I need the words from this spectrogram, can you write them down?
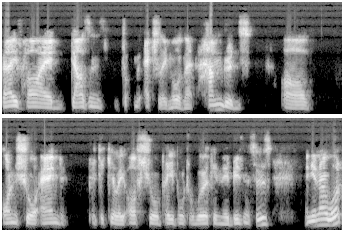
they've hired dozens, actually more than that, hundreds of onshore and particularly offshore people to work in their businesses. And you know what?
